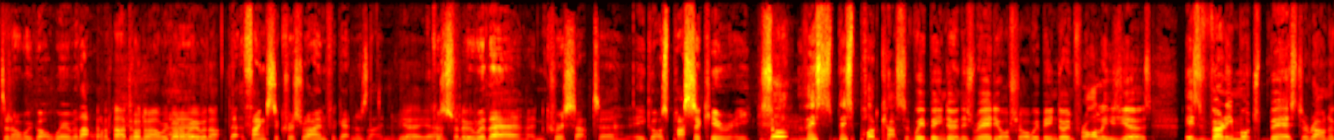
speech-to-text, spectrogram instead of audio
don't know. How we got away with that one. I don't know how we got away with Um, that. Thanks to Chris Ryan for getting us that interview. Yeah, yeah, Because we were there, and Chris had to. He got us past security. So this this podcast that we've been doing, this radio show we've been doing for all these years, is very much based around a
